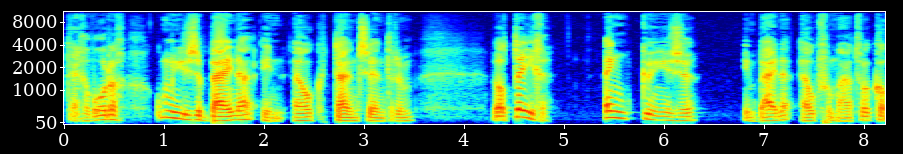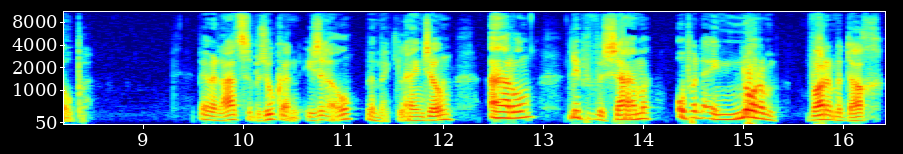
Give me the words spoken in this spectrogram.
Tegenwoordig kom je ze bijna in elk tuincentrum wel tegen en kun je ze in bijna elk formaat wel kopen. Bij mijn laatste bezoek aan Israël met mijn kleinzoon Aaron liepen we samen op een enorm warme dag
